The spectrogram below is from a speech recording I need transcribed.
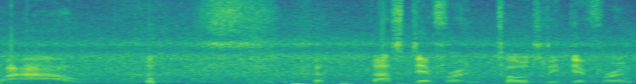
wow. That's different, totally different.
